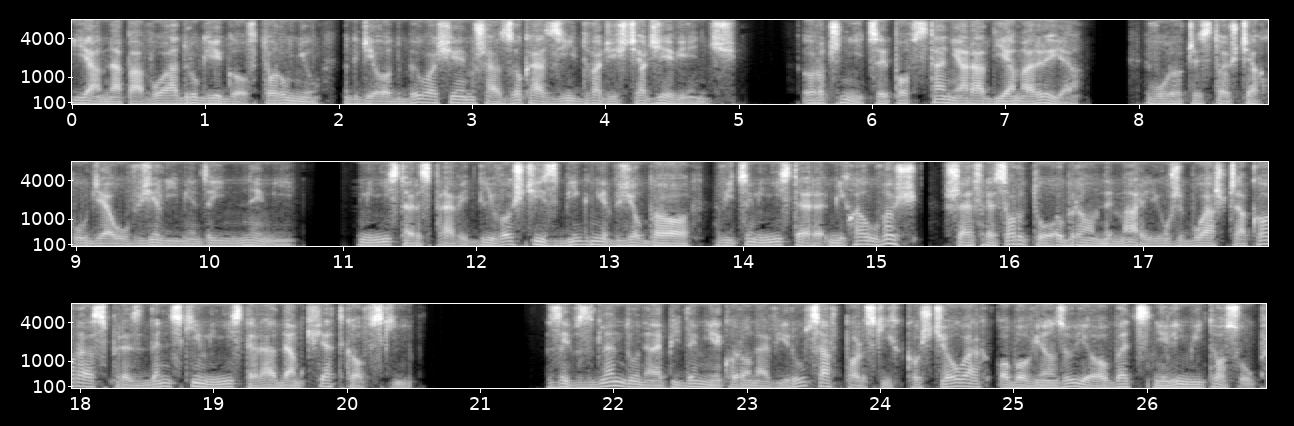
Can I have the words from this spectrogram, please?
Jana Pawła II w Toruniu, gdzie odbyła się msza z okazji 29. rocznicy powstania Radia Maryja. W uroczystościach udział wzięli m.in. Minister Sprawiedliwości Zbigniew Ziobro, wiceminister Michał Woś, szef resortu obrony Mariusz Błaszczak oraz prezydencki minister Adam Kwiatkowski. Ze względu na epidemię koronawirusa w polskich kościołach obowiązuje obecnie limit osób,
